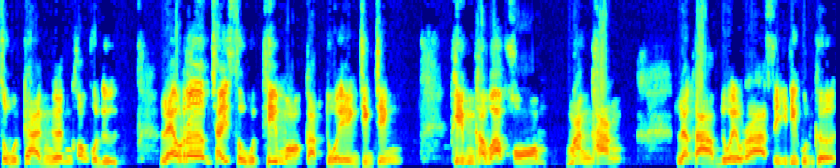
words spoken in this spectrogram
สูตรการเงินของคนอื่น แล้วเริ่มใช้สูตรที่เหมาะกับตัวเองจริง ๆ พิมพ์คำว่าพร้อมมั่งคั่ง แล้วตามด้วยราศีที่คุณเกิด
